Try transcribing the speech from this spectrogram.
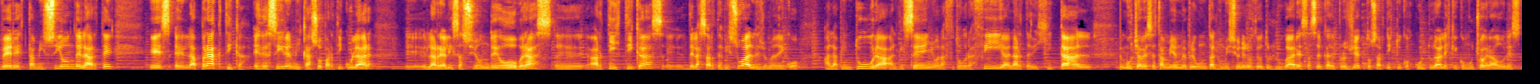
ver esta misión del arte es eh, la práctica, es decir, en mi caso particular, eh, la realización de obras artísticas de las artes visuales. Yo me dedico a la pintura, al diseño, a la fotografía, al arte digital, Muchas veces también me preguntan los misioneros de otros lugares acerca de proyectos artísticos culturales que con mucho agrado les,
